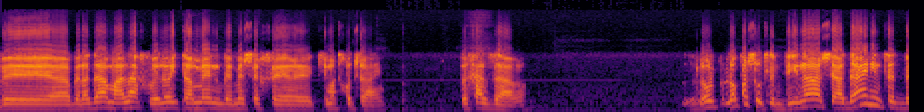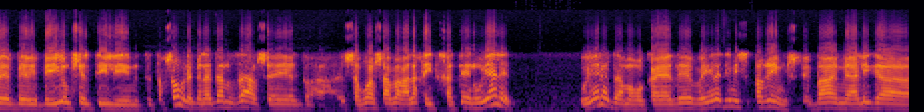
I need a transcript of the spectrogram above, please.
והבן אדם הלך ולא התאמן במשך uh, כמעט חודשיים, וחזר. לא, לא פשוט, למדינה שעדיין נמצאת באיום של טילים. תחשוב, לבן אדם זר ששבוע שעבר הלך להתחתן, הוא ילד. הוא ילד המרוקאי הזה, וילד עם מספרים, שבא מהליגה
